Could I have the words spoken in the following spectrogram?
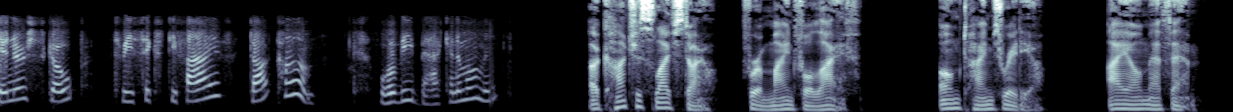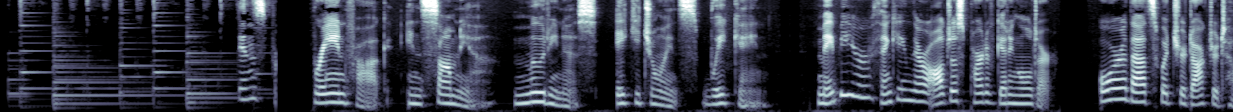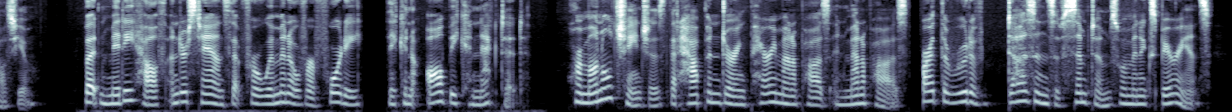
innerscope365.com we'll be back in a moment. A conscious lifestyle for a mindful life. Om Times Radio. IOM FM. Brain fog, insomnia, moodiness, achy joints, weight gain. Maybe you're thinking they're all just part of getting older. Or that's what your doctor tells you. But MIDI Health understands that for women over 40, they can all be connected. Hormonal changes that happen during perimenopause and menopause are at the root of dozens of symptoms women experience,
